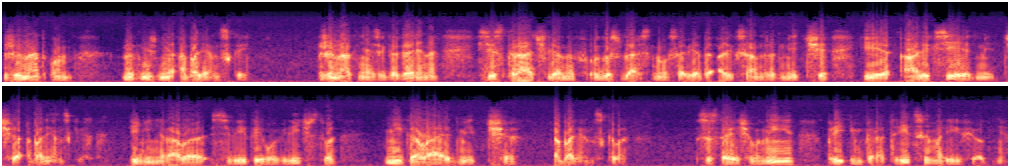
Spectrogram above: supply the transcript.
Женат он на княжне Оболенской. Жена князя Гагарина, сестра членов Государственного совета Александра Дмитрича и Алексея Дмитрича Оболенских и генерала свита его величества Николая Дмитрича Оболенского, состоящего ныне при императрице Марии Федоровне.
